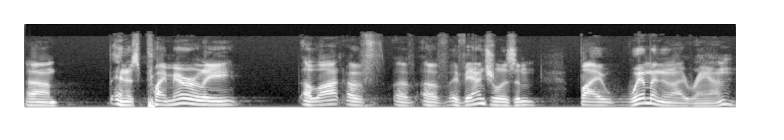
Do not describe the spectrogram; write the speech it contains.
Um, and it's primarily a lot of, of, of evangelism by women in Iran.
